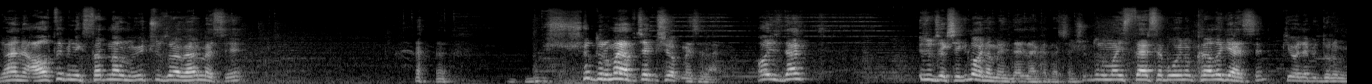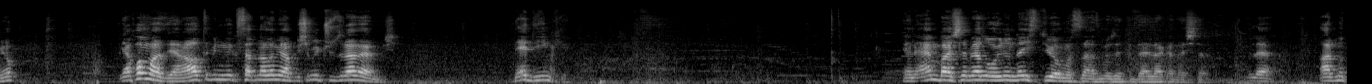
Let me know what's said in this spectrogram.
Yani 6000'lik satın alma 300 lira vermesi şu duruma yapacak bir şey yok mesela. O yüzden üzülecek şekilde oynamayın değerli arkadaşlar. Şu duruma isterse bu oyunun kralı gelsin ki öyle bir durum yok. Yapamaz yani 6000'lik satın alım yapmışım 300 lira vermiş. Ne diyeyim ki? Yani en başta biraz oyunun da istiyor olması lazım özetle değerli arkadaşlar. Böyle armut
